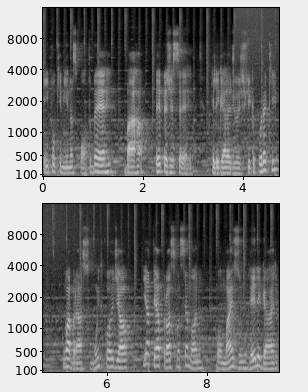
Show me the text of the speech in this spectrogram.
em pucminas.br/ppgcr. Religada de hoje fica por aqui. Um abraço muito cordial e até a próxima semana com mais um Religare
